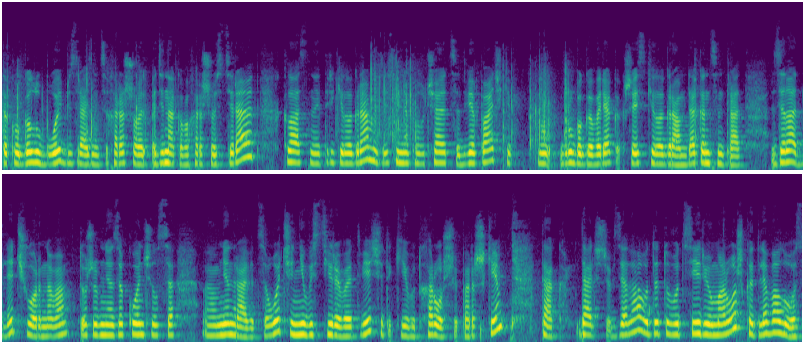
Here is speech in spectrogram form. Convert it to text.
такой голубой, без разницы, хорошо, одинаково хорошо стирают. Классные 3 килограмма, здесь у меня получается две пачки, ну, грубо говоря, как 6 килограмм, да, концентрат. Взяла для черного, тоже у меня закончился, мне нравится, очень не выстирывает вещи, такие вот хорошие порошки. Так, дальше, взяла вот эту вот серию морожка для волос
